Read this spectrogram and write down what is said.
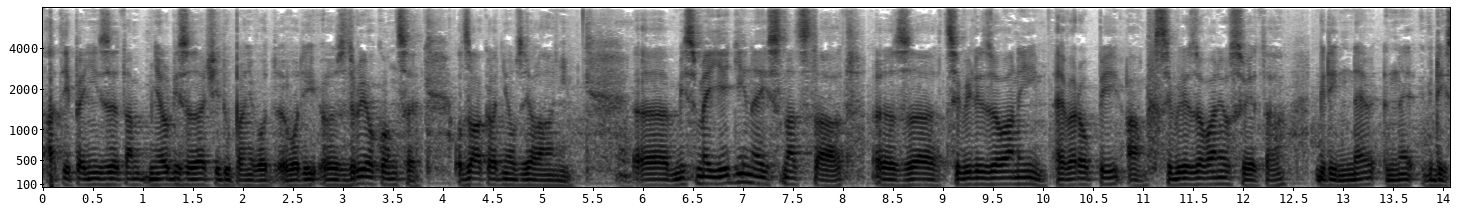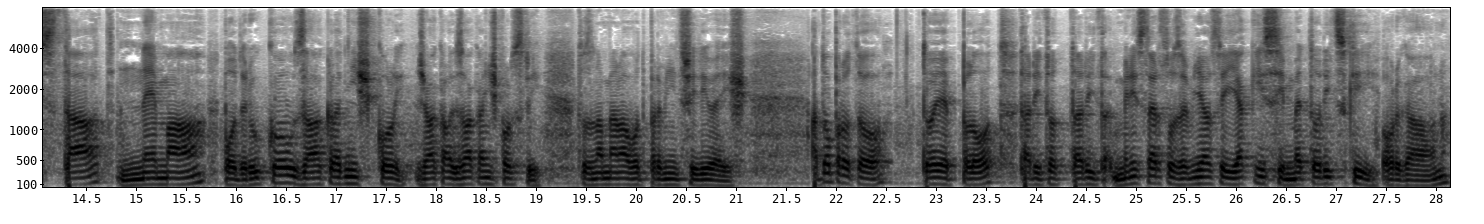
a ty peníze tam měl by se začít úplně od, od, z druhého konce, od základního vzdělání. Eh, my jsme jediný snad stát eh, z civilizované Evropy a civilizovaného světa, kdy, ne, ne, kdy stát nemá pod rukou základní školy, základní školství. To znamená od první třídy vejš. A to proto, to je plot, tady, to, tady ministerstvo zemědělství jakýsi metodický orgán,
